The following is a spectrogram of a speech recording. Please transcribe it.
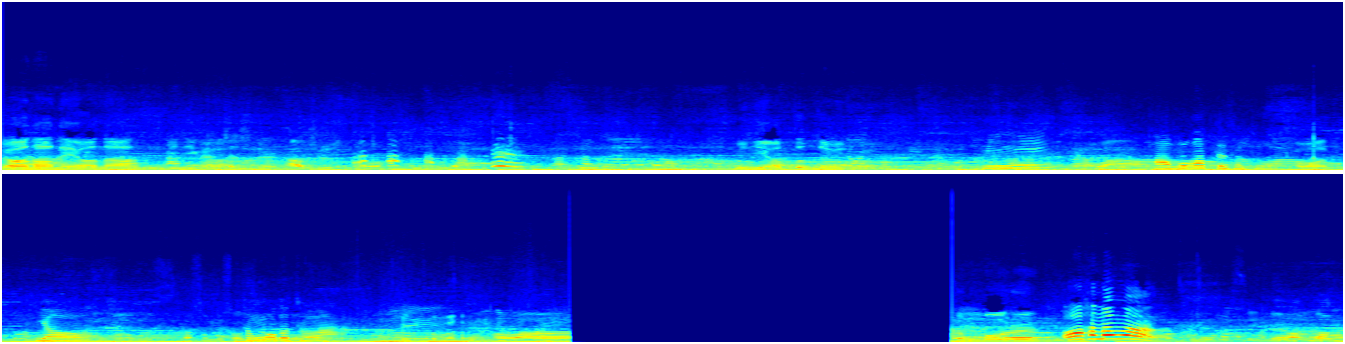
연하네, 연하. 미니가. 미니 어떤 점이 좋아요? 미니 바보 같아서 좋아. 가와. 귀여워. 정모도 좋아. 정모를 어 하나만.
